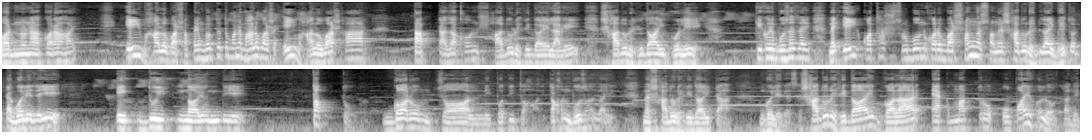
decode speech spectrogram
বর্ণনা করা হয়। এই ভালোবাসা, প্রেম ভক্তি তো মানে ভালোবাসা, এই ভালোবাসার তাপটা যখন সাধুর হৃদয়ে লাগে, সাধুর হৃদয় গলে, কি করে বোঝা যায়? না, এই কথা শ্রবণ করবার সঙ্গে সঙ্গে সাধুর হৃদয় ভেতরটা গলে যেয়ে, এই দুই নয়ন দিয়ে তপ্ত, গরম জল নিপতিত হয়। তখন বোঝা যায়, না, সাধুর হৃদয়টা গলে গেছে। সাধুর হৃদয়, গলার একমাত্র উপায় হলো তাদের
